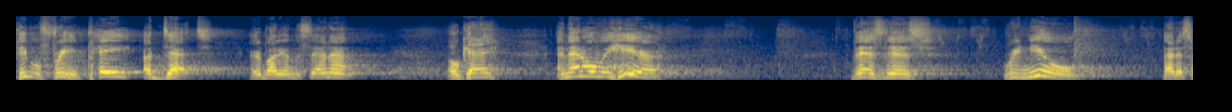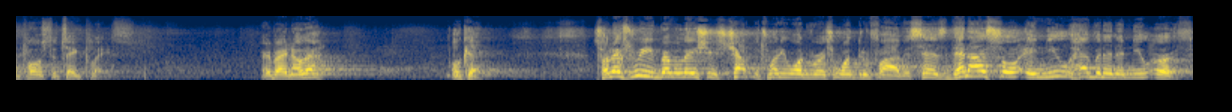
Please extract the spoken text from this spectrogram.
people free, pay a debt. Everybody understand that? Okay? And then over here, there's this renewal that is supposed to take place. Everybody know that? Okay. So let's read Revelations chapter 21, verse 1 through 5. It says, Then I saw a new heaven and a new earth.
